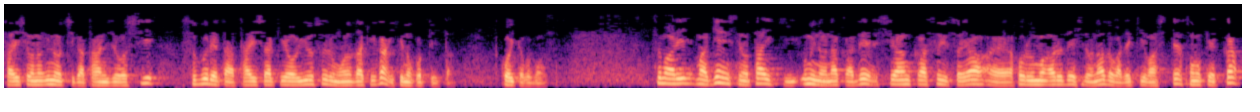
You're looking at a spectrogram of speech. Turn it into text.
最初の命が誕生し、優れた代謝系を有するものだけが生き残っていた。こういったことです。つまり、まあ、原子の大気、海の中でシアン化水素や、え、ホルムアルデヒドなどができまして、その結果、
